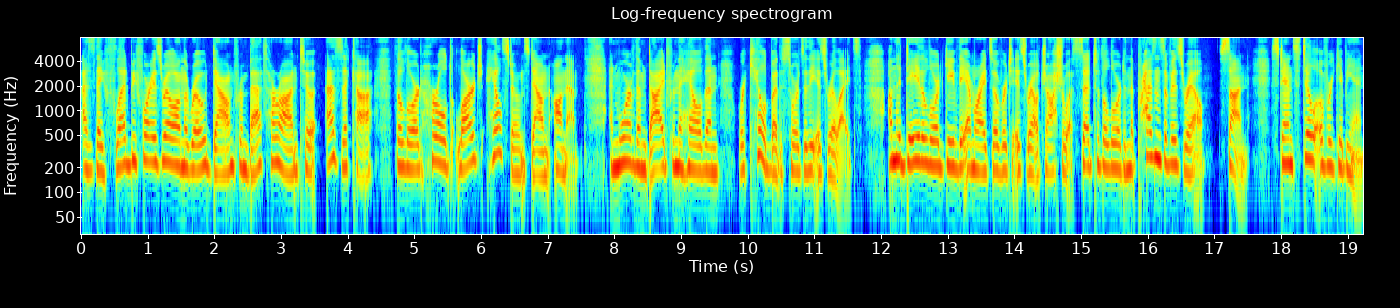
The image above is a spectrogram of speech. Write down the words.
As they fled before Israel on the road down from Beth Horon to Azekah, the Lord hurled large hailstones down on them, and more of them died from the hail than were killed by the swords of the Israelites. On the day the Lord gave the Amorites over to Israel, Joshua said to the Lord in the presence of Israel, Sun, stand still over Gibeon,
